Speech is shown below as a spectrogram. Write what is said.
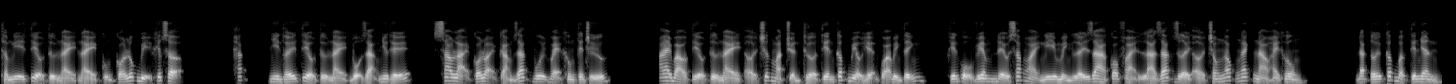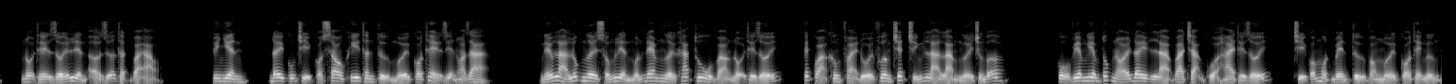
thầm nghĩ tiểu tử này này cũng có lúc bị khiếp sợ. Hắc, nhìn thấy tiểu tử này bộ dạng như thế, sao lại có loại cảm giác vui vẻ không tên chứ? Ai bảo tiểu tử này ở trước mặt truyền thừa tiên cấp biểu hiện quá bình tĩnh, khiến cổ viêm đều sắp hoài nghi mình lấy ra có phải là rác rưởi ở trong ngóc ngách nào hay không? Đạt tới cấp bậc tiên nhân, nội thế giới liền ở giữa thật và ảo. Tuy nhiên, đây cũng chỉ có sau khi thân tử mới có thể diễn hóa ra. Nếu là lúc ngươi sống liền muốn đem người khác thu vào nội thế giới kết quả không phải đối phương chết chính là làm người chứng vỡ. Cổ viêm nghiêm túc nói đây là va chạm của hai thế giới, chỉ có một bên tử vong mới có thể ngừng.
